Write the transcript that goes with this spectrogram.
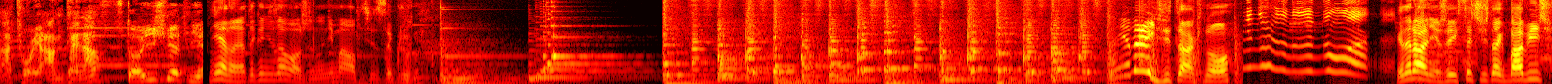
A twoja antena? Stoi świetnie. Nie no, ja tego nie założę, no nie ma opcji, jest za grube. Nie wejdzie tak, no. Generalnie, jeżeli chcecie się tak bawić,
